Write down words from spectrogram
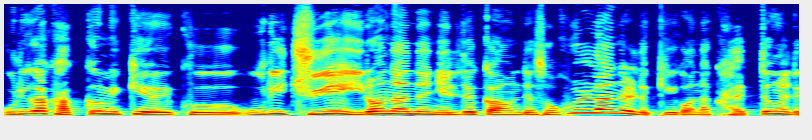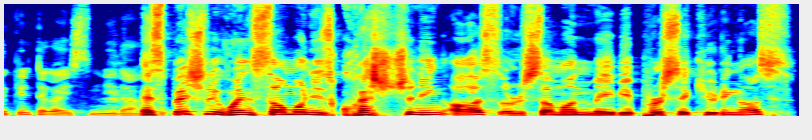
우리가 가끔 이렇게 그 우리 주위에 일어나는 일들 가운데서 혼란을 느끼거나 갈등을 느낄 때가 있습니다. especially when someone is questioning us or someone may be persecuting us,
